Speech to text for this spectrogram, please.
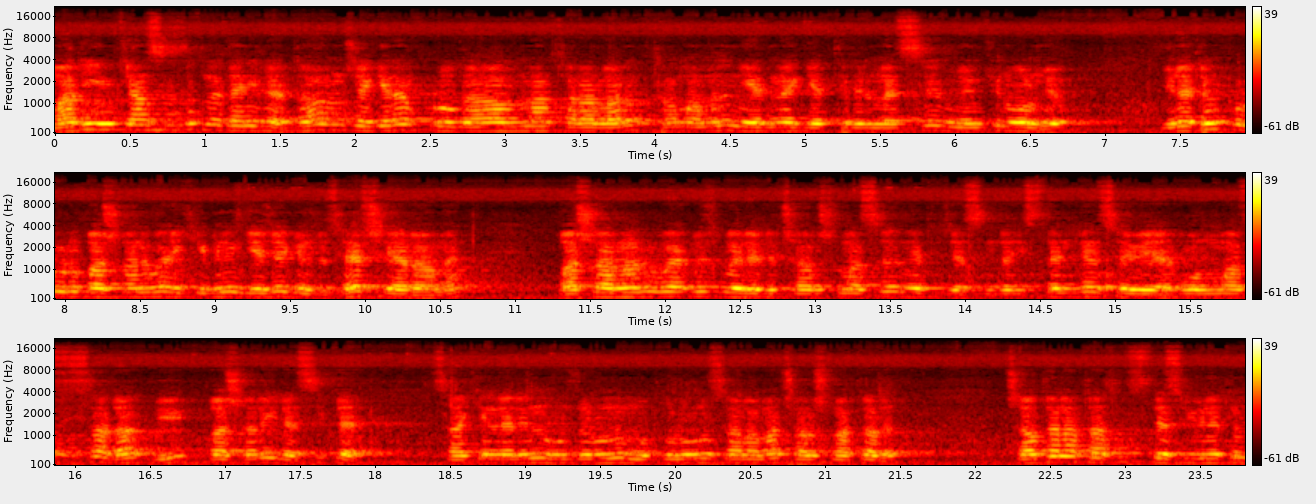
Mali imkansızlık nedeniyle daha önce genel kurulda alınan kararların tamamının yerine getirilmesi mümkün olmuyor. Yönetim kurulu başkanı ve ekibinin gece gündüz her şeye rağmen başarılı ve özverili çalışması neticesinde istenilen seviye olmazsa da büyük başarıyla site sakinlerinin huzurunu, mutluluğunu sağlamaya çalışmaktadır. Çalkan Atatürk Sitesi Yönetim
